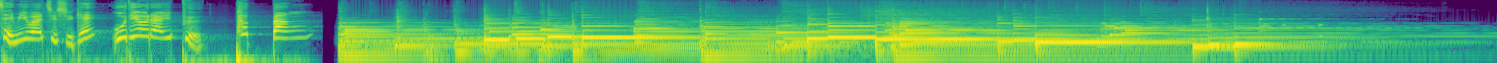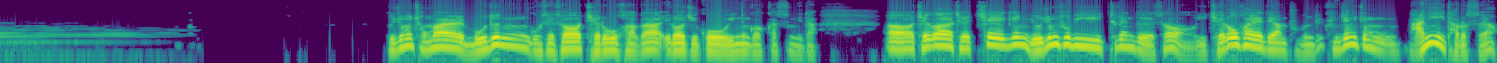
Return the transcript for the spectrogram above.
재미와 지식의 오디오 life 팟빵 요즘은 정말 모든 곳에서 제로화가 이루어지고 있는 것 같습니다. 어, 제가 제 책인 요즘 소비 트렌드에서 이 제로화에 대한 부분들 굉장히 좀 많이 다뤘어요.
